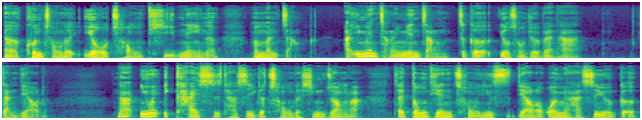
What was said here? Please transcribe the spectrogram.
呃昆虫的幼虫体内呢，慢慢长。啊，一面长一面长，这个幼虫就被它干掉了。那因为一开始它是一个虫的形状啊，在冬天虫已经死掉了，外面还是有个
